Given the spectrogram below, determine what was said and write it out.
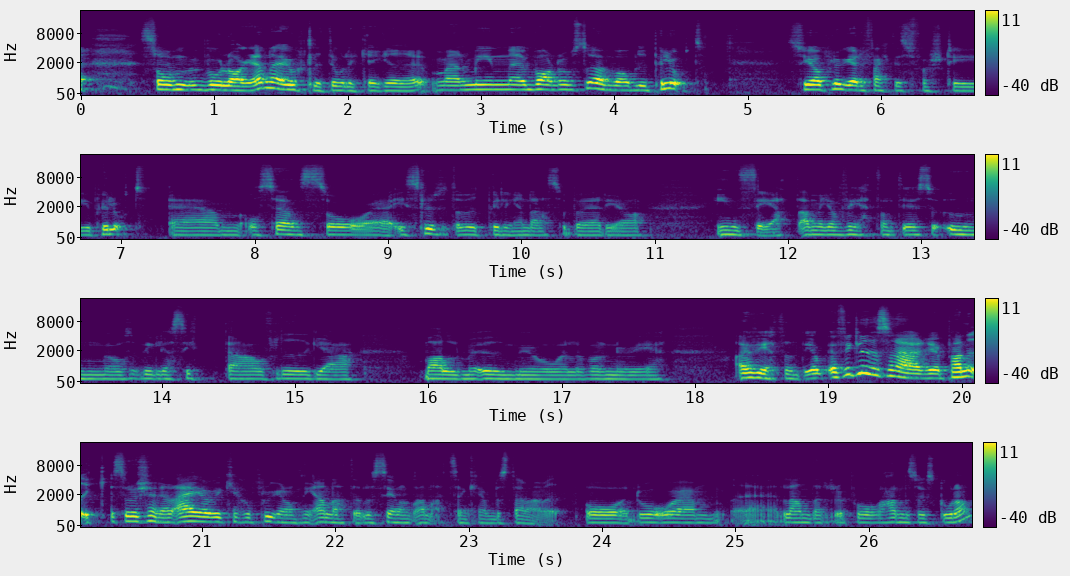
Som bolagen har gjort lite olika grejer. Men min barndomsdröm var att bli pilot. Så jag pluggade faktiskt först till pilot. Ehm, och sen så eh, i slutet av utbildningen där så började jag inse att ah, men jag vet inte, jag är så ung och så vill jag sitta och flyga Malmö, Umeå eller vad det nu är. Ah, jag vet inte. Jag, fick lite sån här panik så då kände jag att nej, jag vill kanske plugga någonting annat eller se något annat. Sen kan jag bestämma mig. Och då ehm, eh, landade det på Handelshögskolan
